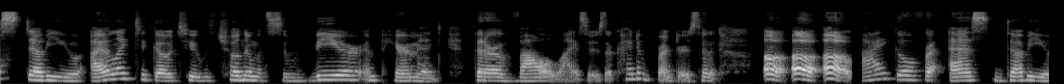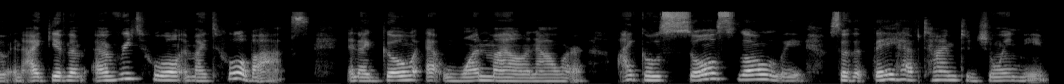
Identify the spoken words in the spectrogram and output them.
SW, I like to go to with children with severe impairment that are vowelizers. They're kind of grunters. They're like, oh, oh, oh. I go for SW and I give them every tool in my toolbox and I go at one mile an hour. I go so slowly so that they have time to join me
